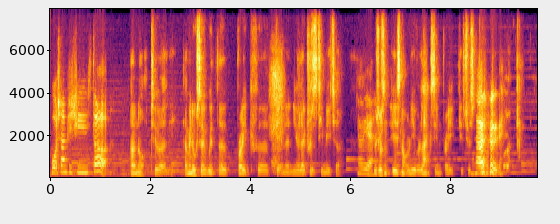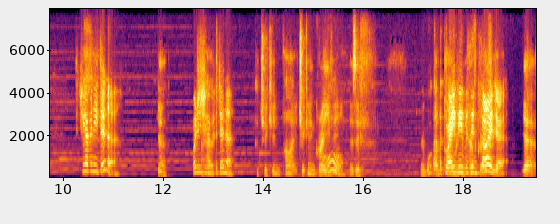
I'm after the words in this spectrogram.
What time did you start? Oh, not too early. I mean, also with the break for getting a new electricity meter, Oh yeah. which wasn't. It's not really a relaxing break. It's just No. doing a bit of work. Did you have any dinner? Yeah. What did you have for dinner? a chicken pie, chicken and gravy, Ooh. as if. I mean, what kind the of gravy was inside gravy? it. Yeah,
